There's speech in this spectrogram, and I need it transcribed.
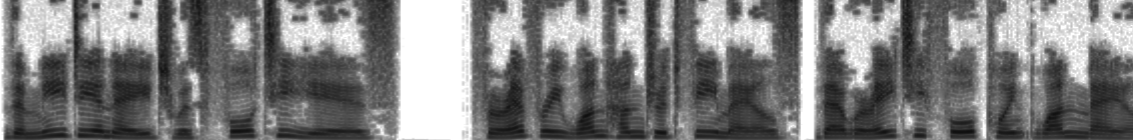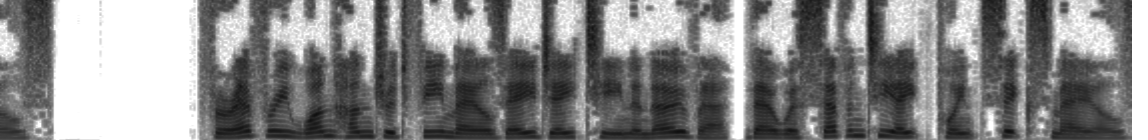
The median age was 40 years. For every 100 females, there were 84.1 males. For every 100 females age 18 and over, there were 78.6 males.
